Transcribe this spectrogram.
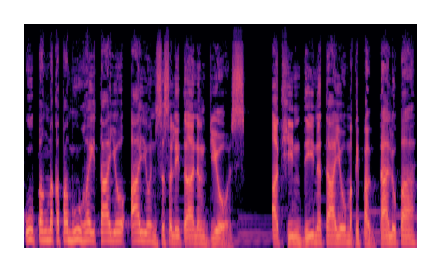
upang makapamuhay tayo ayon sa salita ng Diyos at hindi na tayo makipagtalo pa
